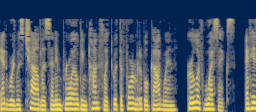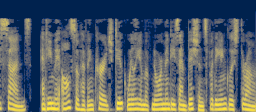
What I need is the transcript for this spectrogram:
Edward was childless and embroiled in conflict with the formidable Godwin, Earl of Wessex, and his sons, and he may also have encouraged Duke William of Normandy's ambitions for the English throne.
